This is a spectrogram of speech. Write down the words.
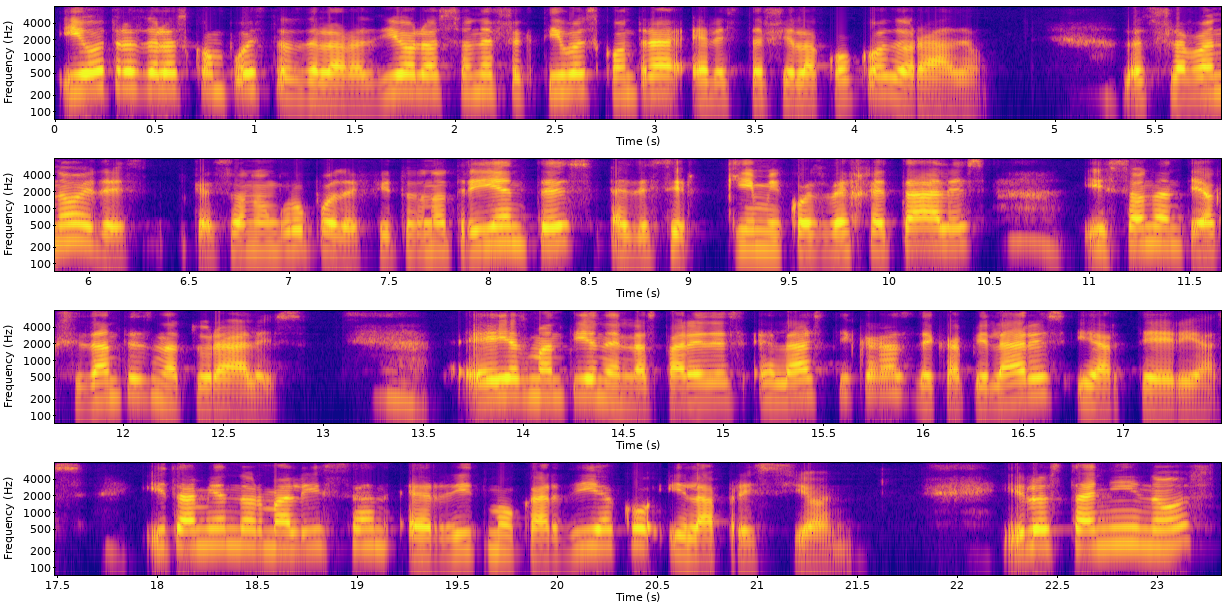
Y otros de los compuestos de la radiola son efectivos contra el estafilococo dorado. Los flavonoides, que son un grupo de fitonutrientes, es decir, químicos vegetales, y son antioxidantes naturales. Ellas mantienen las paredes elásticas de capilares y arterias y también normalizan el ritmo cardíaco y la presión. Y los taninos,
